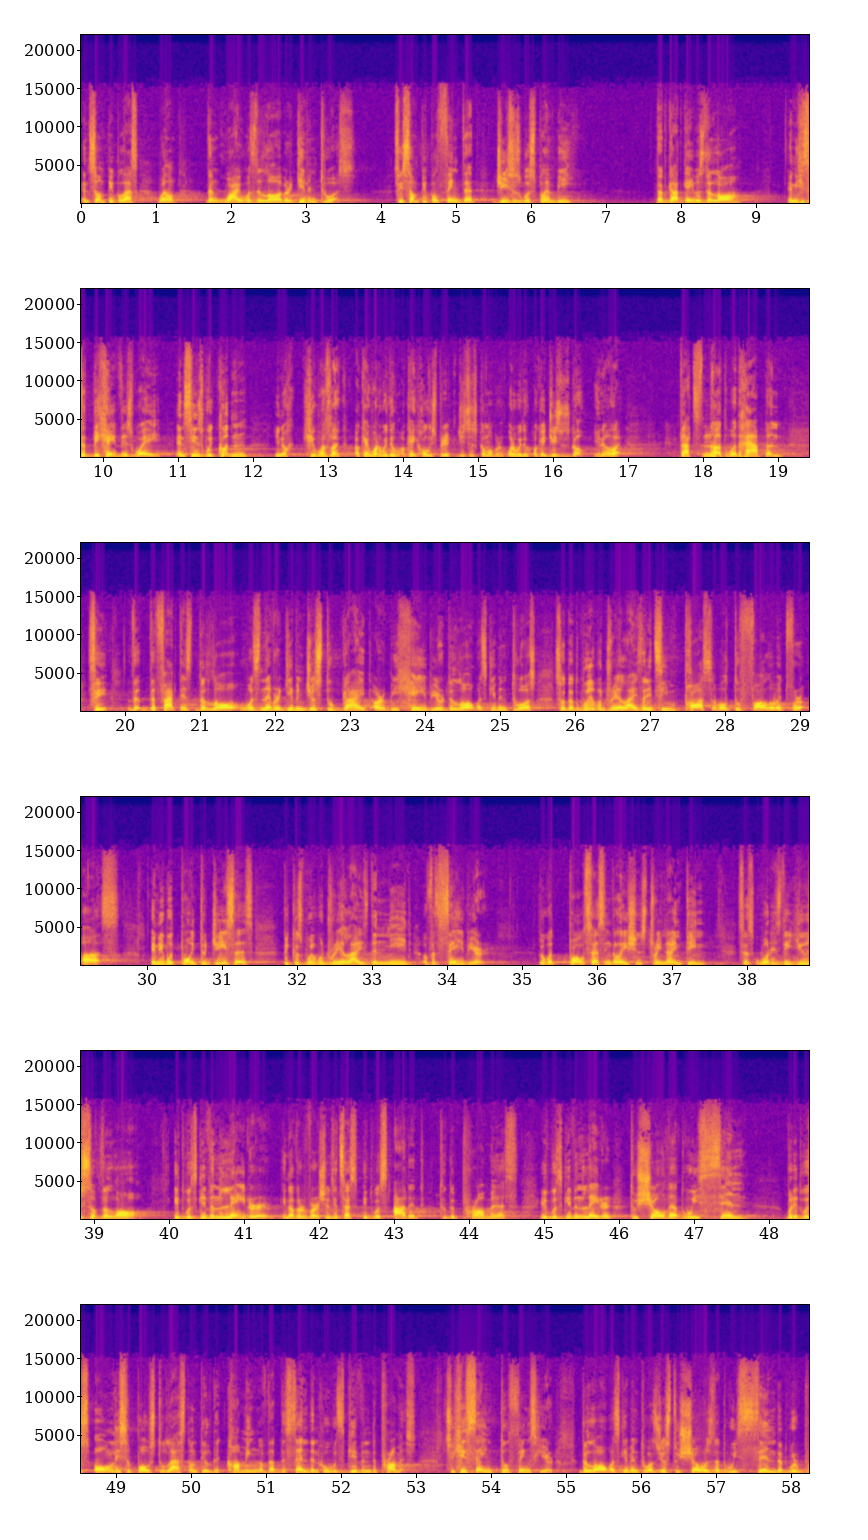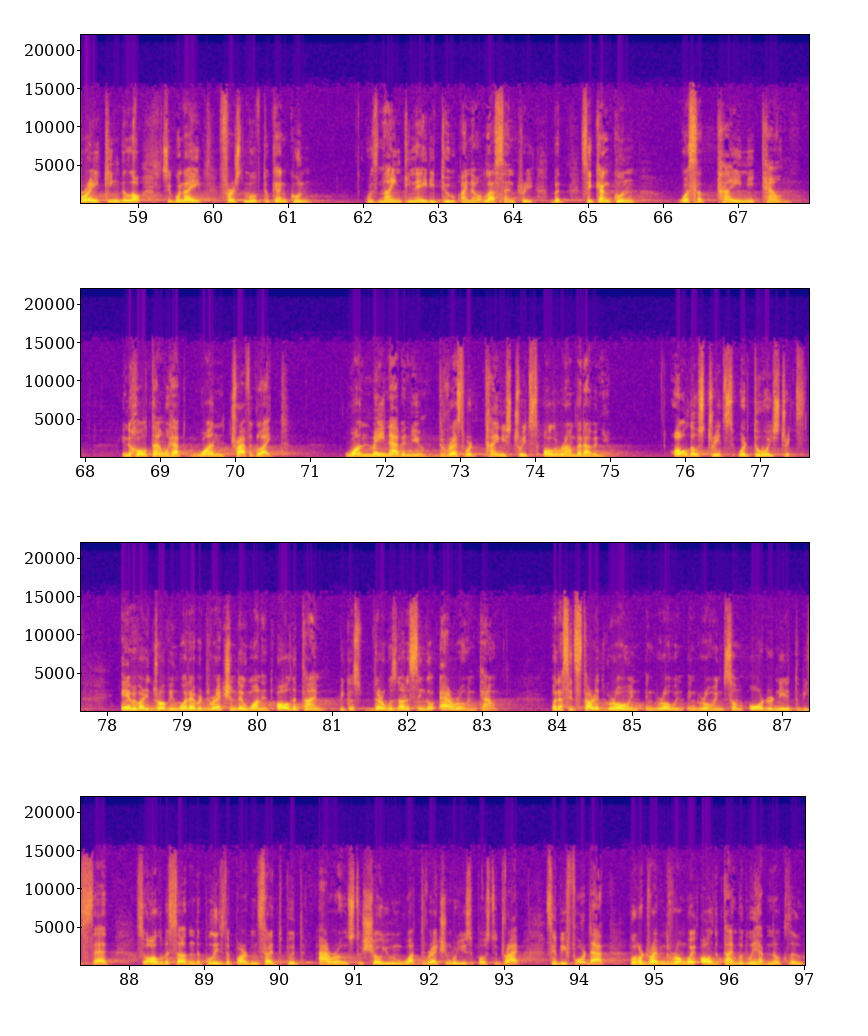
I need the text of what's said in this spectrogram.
And some people ask, well, then why was the law ever given to us? See, some people think that Jesus was plan B, that God gave us the law, and he said, behave this way, and since we couldn't, you know, he was like, okay, what do we do? Okay, Holy Spirit, Jesus, come over. What do we do? Okay, Jesus, go. You know, like, that's not what happened. See, the, the fact is, the law was never given just to guide our behavior. The law was given to us so that we would realize that it's impossible to follow it for us. And it would point to Jesus because we would realize the need of a Savior. Look what Paul says in Galatians 3:19. says, What is the use of the law? It was given later, in other versions, it says it was added to the promise. It was given later to show that we sin but it was only supposed to last until the coming of that descendant who was given the promise. So he's saying two things here. The law was given to us just to show us that we sin, that we're breaking the law. See, when I first moved to Cancun, it was 1982, I know, last century, but see, Cancun was a tiny town. In the whole town, we had one traffic light, one main avenue, the rest were tiny streets all around that avenue. All those streets were two way streets. Everybody drove in whatever direction they wanted all the time because there was not a single arrow in town. But as it started growing and growing and growing, some order needed to be set. So all of a sudden, the police department decided to put arrows to show you in what direction were you supposed to drive. See, before that, we were driving the wrong way all the time, but we had no clue.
